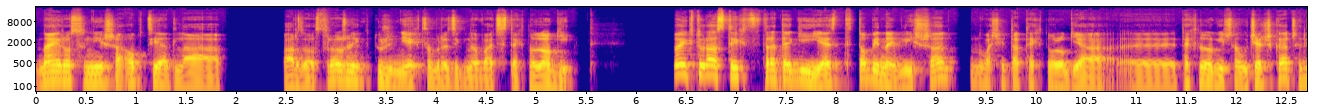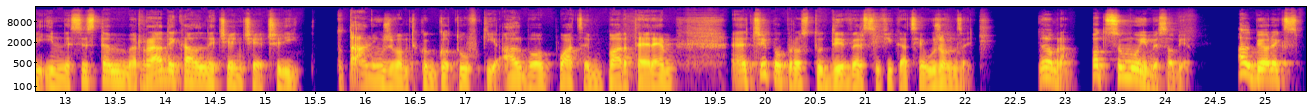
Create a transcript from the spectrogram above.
najrozsądniejsza opcja dla bardzo ostrożnych, którzy nie chcą rezygnować z technologii. No i która z tych strategii jest Tobie najbliższa? No właśnie ta technologia, e, technologiczna ucieczka, czyli inny system, radykalne cięcie, czyli totalnie używam tylko gotówki albo płacę barterem, e, czy po prostu dywersyfikacja urządzeń. Dobra, podsumujmy sobie. Albiorex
